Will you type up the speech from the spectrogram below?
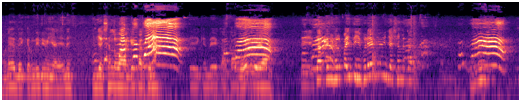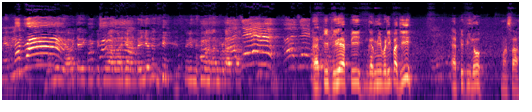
ਹੁਣੇ ਲੈ ਕਰਨ ਦੀ ਵੀ ਆਏ ਨੇ। ਇੰਜੈਕਸ਼ਨ ਲਵਾ ਕੇ ਕਾਕੇ ਨੂੰ। ਤੇ ਕਹਿੰਦੇ ਕਾਕਾ ਬਹੁਤ ਰੋਇਆ। ਤੇ ਕਾਕੇ ਨੂੰ ਫਿਰ ਭਾਈ ਤੁਸੀਂ ਫੜਿਆ ਕਿਉਂ ਇੰਜੈਕਸ਼ਨ ਲਗਾ ਮੰਮੀ ਦੀ ਆ ਵਿਚਾਰੀ ਕੁੜੀ ਕੁਛ ਲਵਾ ਲਵਾ ਜਾਣ ਰਹੀ ਹੈ ਤੇ ਤੁਸੀਂ ਮਾਤਾ ਨੂੰ ਫੜਾਤਾ। ਐਪੀ ਪੀ ਐਪੀ। ਗਰਮੀ ਬੜੀ ਭਾਜੀ। ਐਪੀ ਪੀ ਲੋ ਮਾਸਾ।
